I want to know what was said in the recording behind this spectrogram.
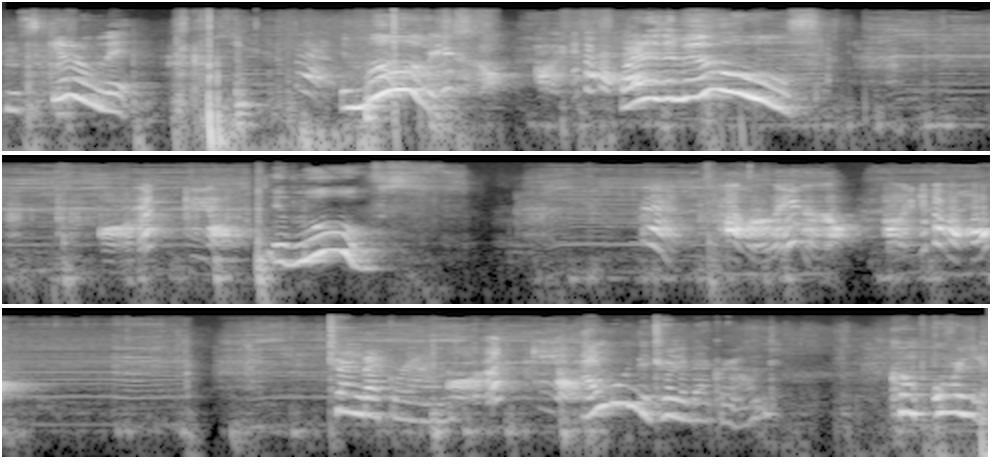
I'm scared of it. It moves. Moves. Turn back around. I'm going to turn it back around. Come over here.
